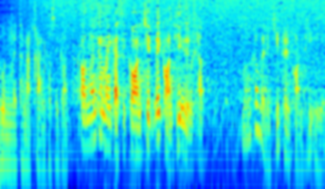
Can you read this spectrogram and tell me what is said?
ทุนในธนาคารกสิกรไทยตอนนั้นทำไมกสิกรคิดได้ก่อนที่อื่นครับ มันก็ไม่ได้คิดไปก่อนที่อื่น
